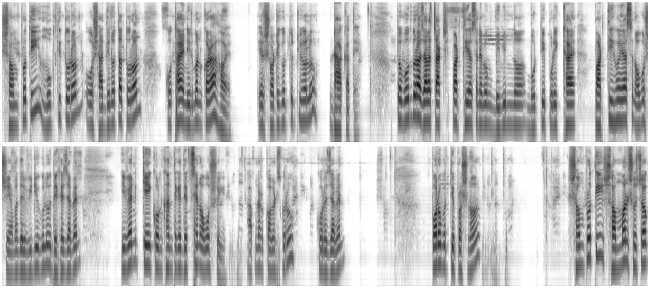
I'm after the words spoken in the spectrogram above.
সম্প্রতি মুক্তি তোরণ ও স্বাধীনতা তোরণ কোথায় নির্মাণ করা হয়? এর সঠিক উত্তরটি হলো ঢাকাতে। তো বন্ধুরা, যারা চাকরি প্রার্থী আছেন এবং বিভিন্ন ভর্তি পরীক্ষায় প্রার্থী হয়ে আছেন, অবশ্যই আমাদের ভিডিওগুলো দেখে যাবেন। ইভেন কে কোনখান থেকে দেখছেন, অবশ্যই আপনার কমেন্টসগুলো করে যাবেন। পরবর্তী প্রশ্ন, সম্প্রতি সম্মানসূচক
